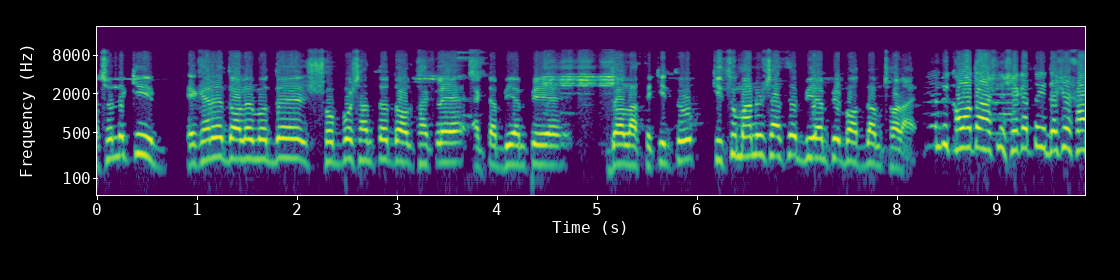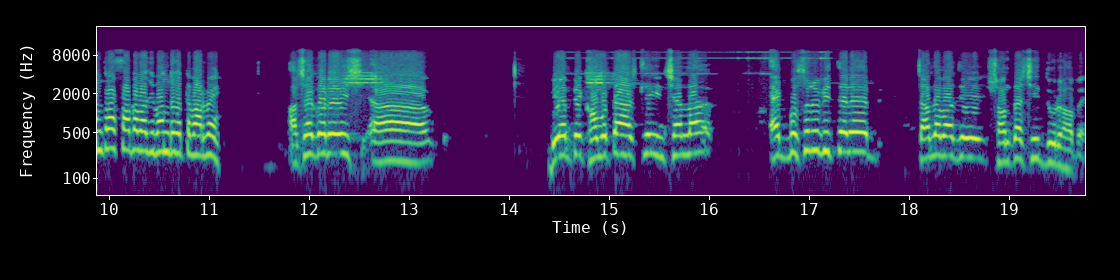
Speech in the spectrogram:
আসলে কি এখানে দলের মধ্যে সভ্য শান্ত দল থাকলে একটা বিএনপি দল আছে কিন্তু কিছু মানুষ আছে বিএনপি বদনাম ছড়ায়। বিএনপি ক্ষমতা আসলে সেক্ষেত্রে দেশের সন্ত্রাস চাঁদাবাজি বন্ধ করতে পারবে? আশা করি বিএনপি ক্ষমতা আসলে ইনশাল্লাহ এক বছরের ভিতরে চাঁদাবাজি সন্ত্রাসী দূর হবে।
